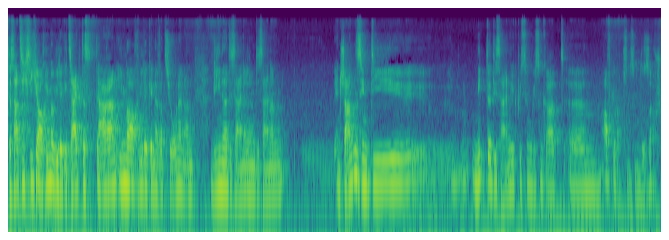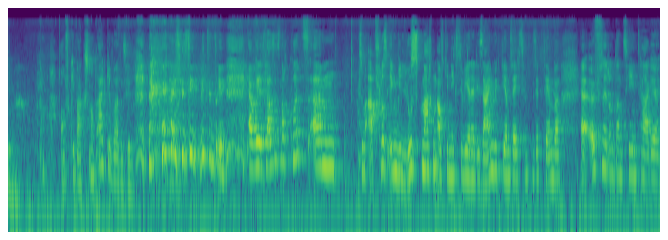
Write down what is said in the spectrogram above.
das hat sich sicher auch immer wieder gezeigt, dass daran immer auch wieder Generationen an Wiener Designerinnen und Designern entstanden sind, die mit der Design Week bis zu einem gewissen Grad ähm, aufgewachsen sind. Das ist auch schön aufgewachsen und alt geworden sind. Sie sind mittendrin. Aber jetzt lass uns noch kurz ähm, zum Abschluss irgendwie Lust machen auf die nächste Vienna Design Week, die am 16. September eröffnet und dann zehn Tage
